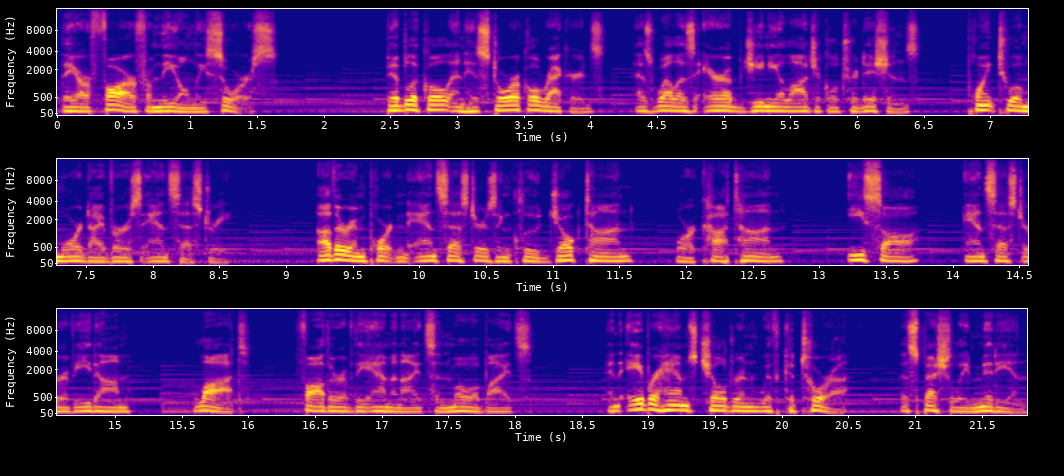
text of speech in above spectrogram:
they are far from the only source. Biblical and historical records, as well as Arab genealogical traditions, point to a more diverse ancestry. Other important ancestors include Joktan, or Qahtan, Esau, ancestor of Edom, Lot, father of the Ammonites and Moabites, and Abraham's children with Keturah, especially Midian.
